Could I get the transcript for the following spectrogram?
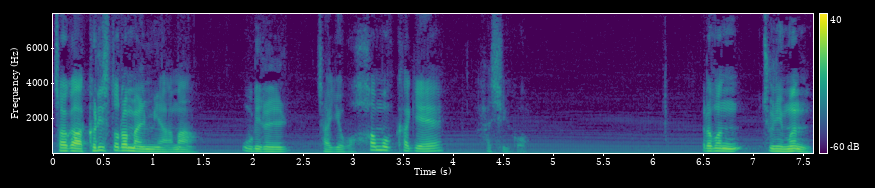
저가 그리스도로 말미암아 우리를 자기와 화목하게 하시고 여러분 주님은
